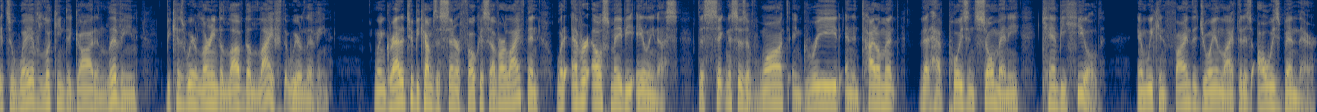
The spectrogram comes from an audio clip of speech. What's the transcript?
It's a way of looking to God and living because we're learning to love the life that we're living. When gratitude becomes the center focus of our life, then whatever else may be ailing us, the sicknesses of want and greed and entitlement that have poisoned so many can be healed, and we can find the joy in life that has always been there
